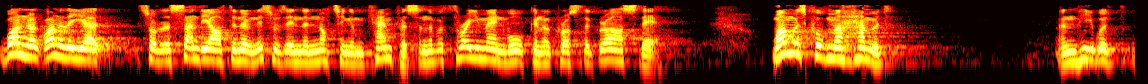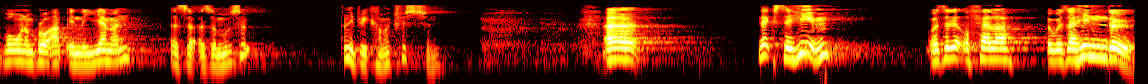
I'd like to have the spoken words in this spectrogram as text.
one, one of the uh, sort of the Sunday afternoon. This was in the Nottingham campus, and there were three men walking across the grass there. One was called Muhammad, and he was born and brought up in the Yemen as a, as a Muslim, and he became a Christian. Uh, next to him was a little fella who was a Hindu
